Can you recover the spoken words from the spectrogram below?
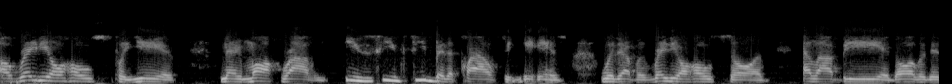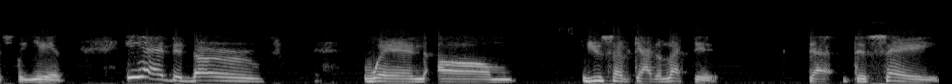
a, radio host for years named Mark Riley. He's he's he's been a clown for years, whatever radio hosts on LIB and all of this for years. He had the nerve when um, Yusef got elected that to say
